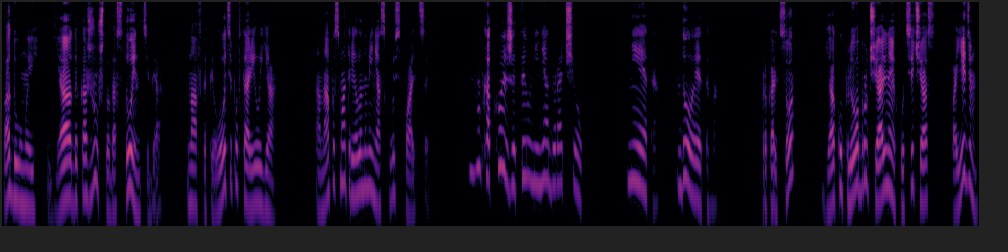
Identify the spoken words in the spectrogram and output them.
Подумай, я докажу, что достоин тебя. На автопилоте повторил я. Она посмотрела на меня сквозь пальцы. Ну какой же ты у меня дурачок. Не это, до этого. Про кольцо? Я куплю обручальное хоть сейчас. Поедем?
